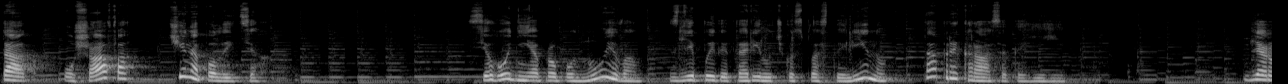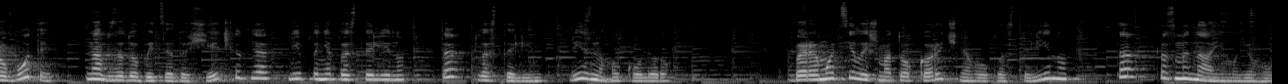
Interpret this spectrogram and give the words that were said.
Так, у шафах чи на полицях. Сьогодні я пропоную вам зліпити тарілочку з пластиліну та прикрасити її. Для роботи нам знадобиться дощечка для ліплення пластиліну та пластилін різного кольору. Беремо цілий шматок коричневого пластиліну та розминаємо його.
